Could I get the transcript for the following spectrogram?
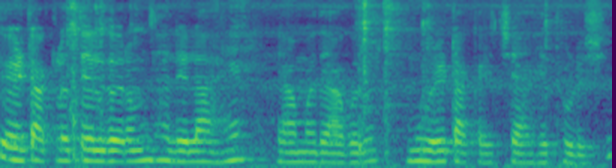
तेल टाकलं तेल गरम झालेलं आहे. यामध्ये अगोदर मोहरी टाकायची आहे थोडीशी.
